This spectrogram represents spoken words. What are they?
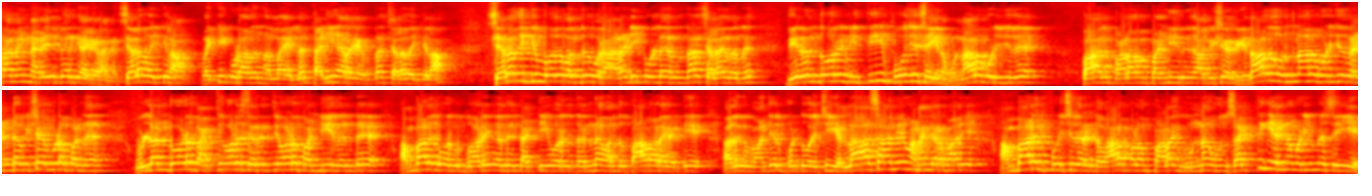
சாமின்னு நிறைய பேர் கேட்குறாங்க சில வைக்கலாம். வைக்கக்கூடாதுன்னு நல்லா இல்லை. தனி அறை இருந்தால் சில வைக்கலாம். சிலை வைக்கும்போது வந்து ஒரு அரடிக்குள்ளே இருந்தால் சில இதுன்னு தினந்தோறும் நித்தி பூஜை செய்யணும். உன்னால் முடிஞ்சது பால் பழம் பன்னீர் அபிஷேகம். ஏதாவது உன்னால் முடிஞ்சது ரெண்டு அபிஷேகம் கூட பண்ணு. உள்ளன்போடு பக்தியோடு சிரத்தியோடு பண்ணிதுன்ட்டு அம்பாளுக்கு ஒரு புடையது கட்டி ஒரு தென்னை வந்து பாவாடை கட்டி அதுக்கு மஞ்சள் பொட்டு வச்சு எல்லா சாமியும் வணங்குற மாதிரி அம்பாளுக்கு பிடிச்சது ரெண்டு வாழைப்பழம் பழம் உன்ன உன் சக்திக்கு என்ன முடியுமோ செய்ய.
